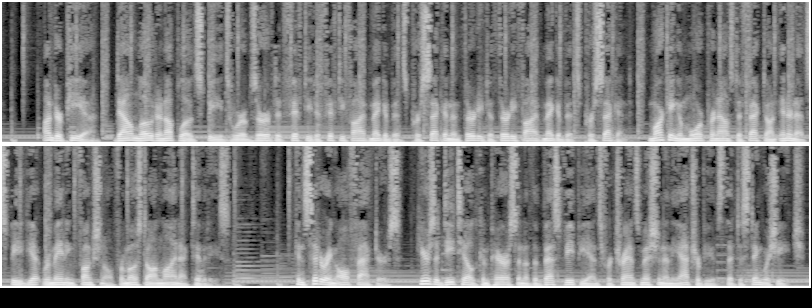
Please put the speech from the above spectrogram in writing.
Under PIA, uh, download and upload speeds were observed at 50 to 55 megabits per second and 30 to 35 megabits per second, marking a more pronounced effect on internet speed yet remaining functional for most online activities. Considering all factors, here's a detailed comparison of the best VPNs for transmission and the attributes that distinguish each.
